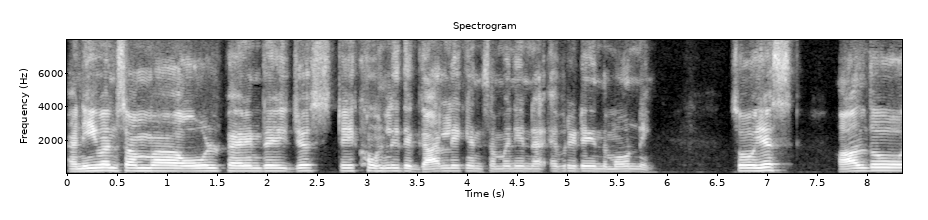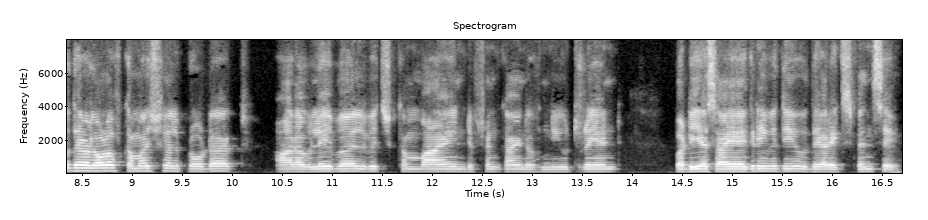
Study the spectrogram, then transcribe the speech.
And even some uh, old parent they just take only the garlic and some onion every day in the morning. So yes although there are a lot of commercial product are available which combine different kind of nutrient but yes i agree with you they are expensive.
